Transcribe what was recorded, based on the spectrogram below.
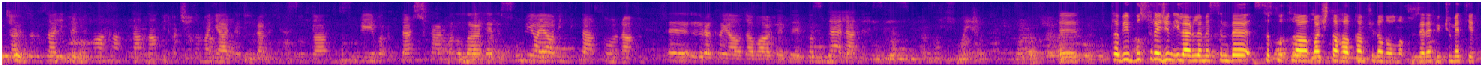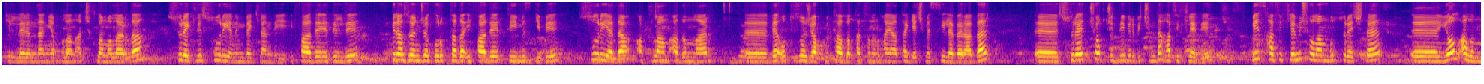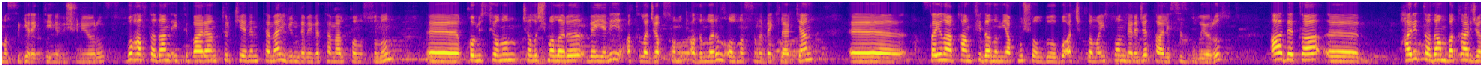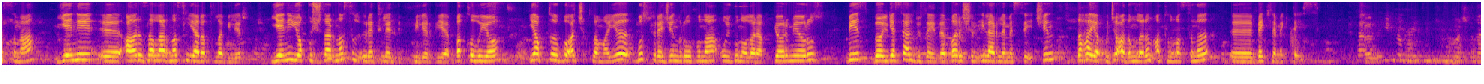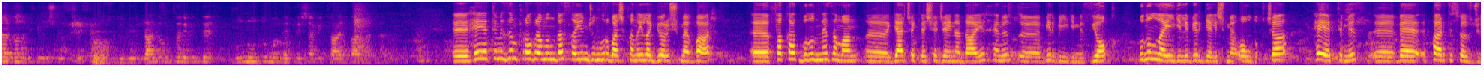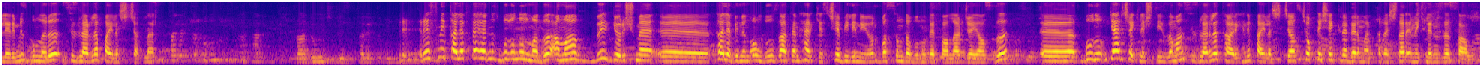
olacaktı. Özellikle dün Hakan bir açıklama geldi Irak konusunda. Suriye'ye bakıp ders çıkarmalılar dedi. Suriye ayağı bindikten sonra e, Irak ayağı da var dedi. Nasıl değerlendirirsiniz konuşmayı? Ee, tabii bu sürecin ilerlemesinde sıklıkla başta Hakan Fidan olmak üzere hükümet yetkililerinden yapılan açıklamalarda sürekli Suriye'nin beklendiği ifade edildi. Biraz önce grupta da ifade ettiğimiz gibi Suriye'de atılan adımlar e, ve 30 Ocak mütabakatının hayata geçmesiyle beraber e, süreç çok ciddi bir biçimde hafifledi. Biz hafiflemiş olan bu süreçte e, yol alınması gerektiğini düşünüyoruz. Bu haftadan itibaren Türkiye'nin temel gündemi ve temel konusunun e, komisyonun çalışmaları ve yeni atılacak somut adımların olmasını beklerken e, Sayın Hakan Fidan'ın yapmış olduğu bu açıklamayı son derece talihsiz buluyoruz. Adeta e, haritadan bakarcasına yeni e, arızalar nasıl yaratılabilir, yeni yokuşlar nasıl üretilebilir diye bakılıyor. Yaptığı bu açıklamayı bu sürecin ruhuna uygun olarak görmüyoruz. Biz bölgesel düzeyde barışın ilerlemesi için daha yapıcı adımların atılmasını e, beklemekteyiz. Efendim İmralı Heyeti'nin Cumhurbaşkanı Erdoğan'la bir görüşmesi söz konusuydu. Bir randevu talebinde bulunuldu mu? Netleşen bir tarih var mı efendim? E, heyetimizin programında Sayın Cumhurbaşkanıyla görüşme var. E, fakat bunun ne zaman e, gerçekleşeceğine dair henüz e, bir bilgimiz yok. Bununla ilgili bir gelişme oldukça heyetimiz e, ve parti sözcülerimiz bunları sizlerle paylaşacaklar. Talepte? Resmi talepte henüz bulunulmadı ama bir görüşme e, talebinin olduğu zaten herkesçe biliniyor. Basın da bunu defalarca yazdı. E, bunu gerçekleştiği zaman sizlerle tarihini paylaşacağız. Çok teşekkür ederim arkadaşlar. Emeklerinize sağlık.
